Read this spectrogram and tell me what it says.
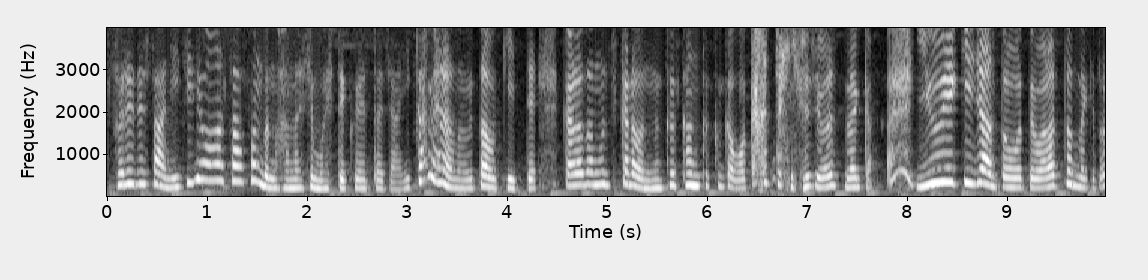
それでさ、日常アンサーソングの話もしてくれたじゃん。胃カメラの歌を聴いて、体の力を抜く感覚が分かった気がします。なんか、有益じゃんと思って笑ったんだけど。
